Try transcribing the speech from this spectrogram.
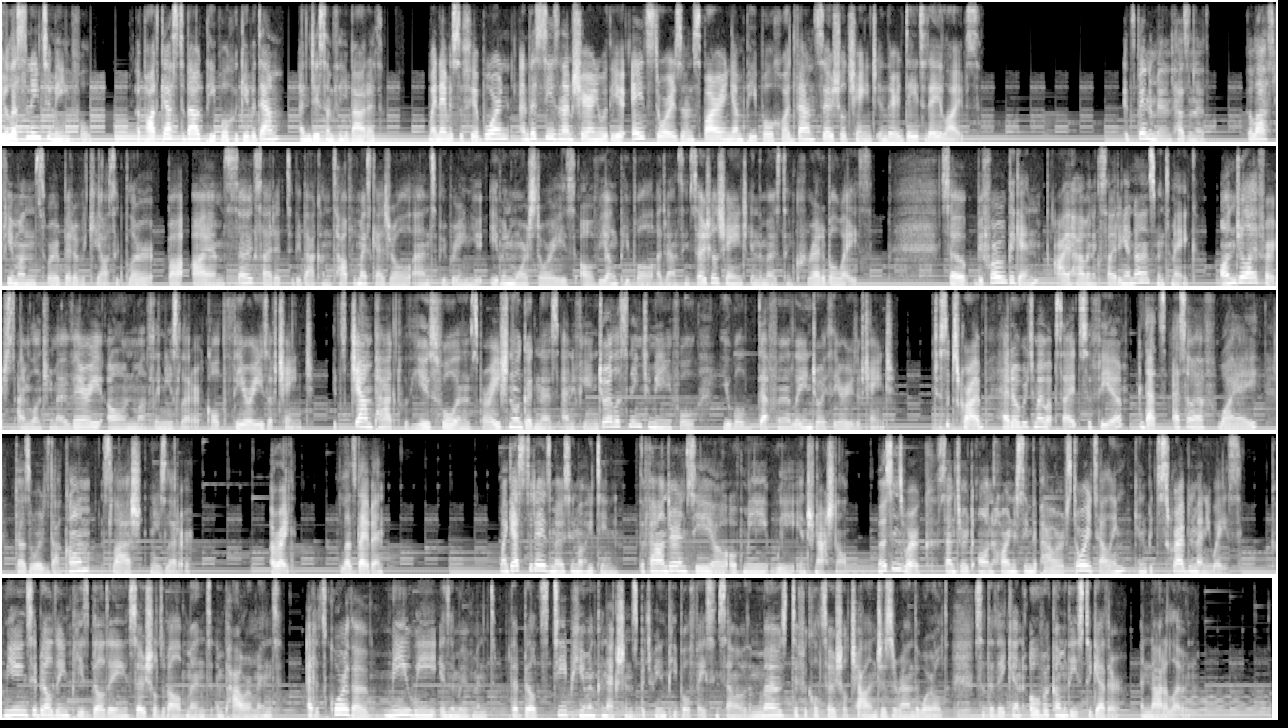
You're listening to Meaningful, a podcast about people who give a damn and do something about it. My name is Sofya Bourne, and this season I'm sharing with you eight stories of inspiring young people who advance social change in their day to day lives. It's been a minute, hasn't it? The last few months were a bit of a chaotic blur, but I am so excited to be back on top of my schedule and to be bringing you even more stories of young people advancing social change in the most incredible ways. So, before we begin, I have an exciting announcement to make. On July 1st, I'm launching my very own monthly newsletter called Theories of Change. It's jam packed with useful and inspirational goodness, and if you enjoy listening to Meaningful, you will definitely enjoy Theories of Change. To subscribe, head over to my website, Sofya, that's S-O-F-Y-A, doeswords.com slash newsletter. Alright, let's dive in. My guest today is Mohsin Mohiuddin the founder and CEO of Me We International. Mohsin's work, centered on harnessing the power of storytelling, can be described in many ways community building, peace building, social development, empowerment. At its core, though, Me We is a movement that builds deep human connections between people facing some of the most difficult social challenges around the world so that they can overcome these together and not alone.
